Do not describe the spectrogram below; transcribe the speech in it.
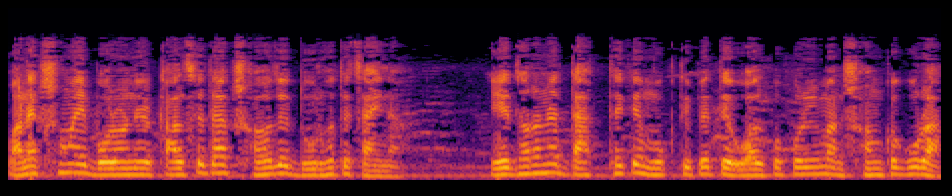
অনেক সময় বরণের কালচে দাগ সহজে দূর হতে চায় না। এ ধরনের দাগ থেকে মুক্তি পেতে অল্প পরিমাণ শঙ্খ গুঁড়া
